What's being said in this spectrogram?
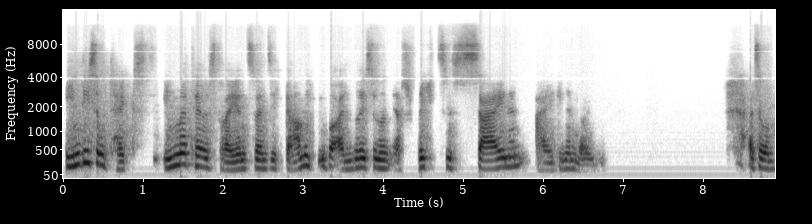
in diesem Text, in Matthäus 23, gar nicht über andere, sondern er spricht zu seinen eigenen Leuten. Also,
